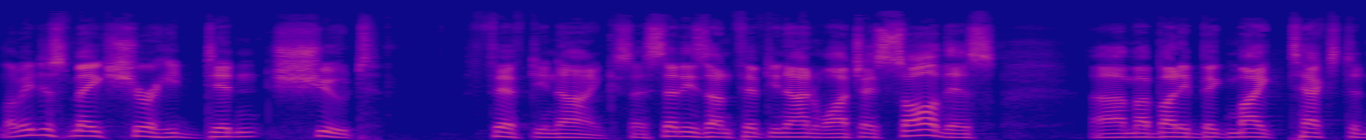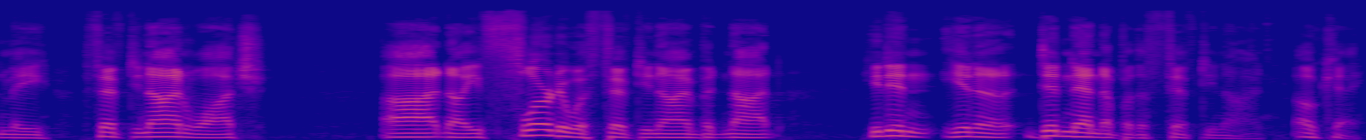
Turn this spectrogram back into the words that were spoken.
Let me just make sure he didn't shoot 59 because I said he's on 59 watch. I saw this. Uh, my buddy Big Mike texted me 59 watch. Uh, no, he flirted with 59, but not. He didn't. He didn't, didn't end up with a 59. Okay.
